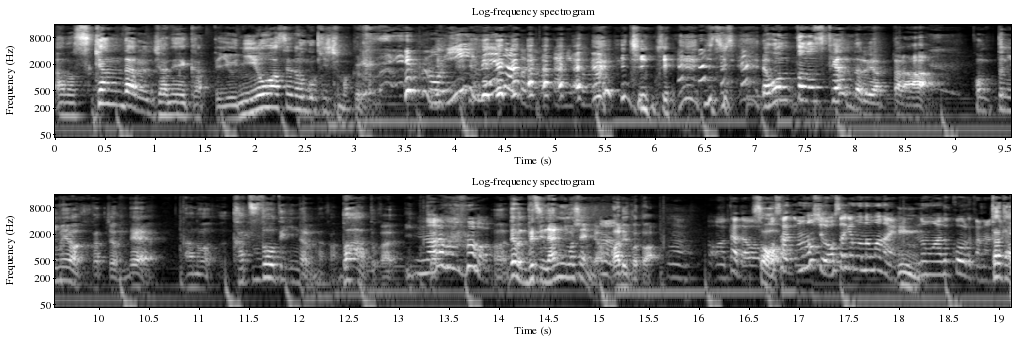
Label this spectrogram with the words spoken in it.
あのスキャンダルじゃねえかっていう匂わせの動きしまくる もういい迷惑だよ大谷君一日一日いや本当のスキャンダルやったら本当に迷惑かかっちゃうんであの活動的になる。なんかバーとか行ってなるほど。うん。でも別に何にもしないんだよ、うん。悪いことは。うん、ただそう。お酒もしお酒も飲まないね、うん。ノンアルコールかなただ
